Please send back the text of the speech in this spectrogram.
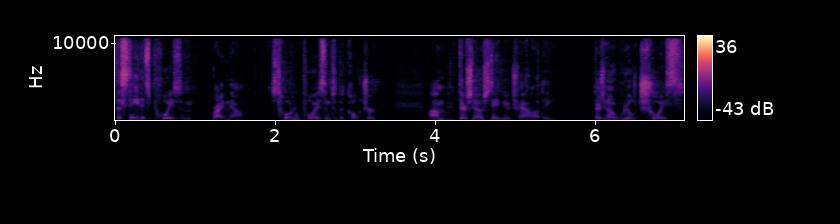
the state is poison right now. It's total poison to the culture. Um, there's no state neutrality. There's no real choice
